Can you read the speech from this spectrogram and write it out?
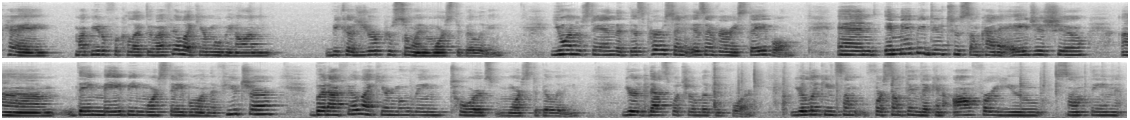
Okay, my beautiful collective, I feel like you're moving on because you're pursuing more stability. You understand that this person isn't very stable. And it may be due to some kind of age issue. Um, they may be more stable in the future. But I feel like you're moving towards more stability. You're, that's what you're looking for. You're looking some for something that can offer you something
